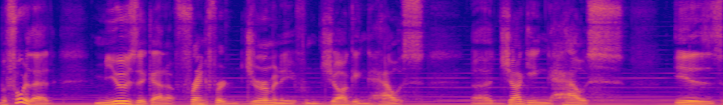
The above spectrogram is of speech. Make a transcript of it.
Before that, music out of Frankfurt, Germany from Jogging House. Uh, Jogging House is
